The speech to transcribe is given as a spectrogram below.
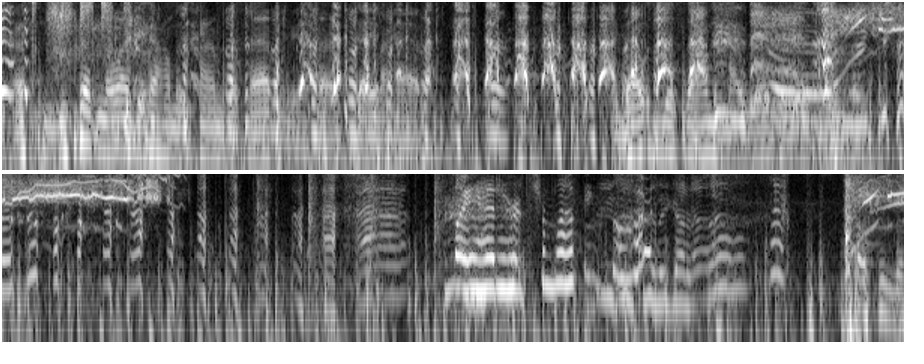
you have no idea how many times that's happened to me in the past day and a half. Like, that was the sound of my will to live. My head hurts from laughing so just hard. really gotta. Uh, That was the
